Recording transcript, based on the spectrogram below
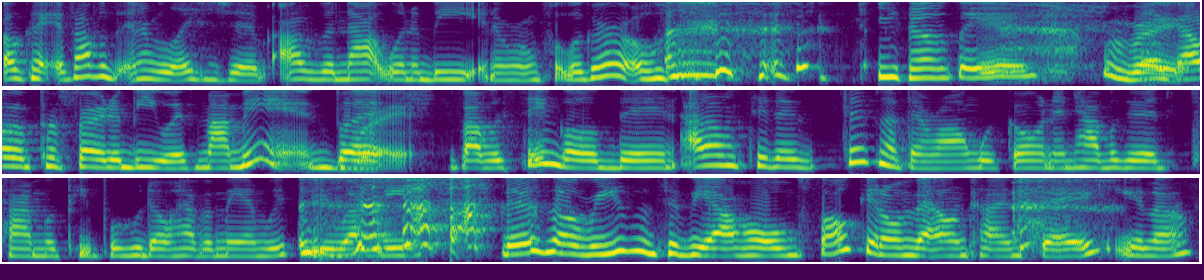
okay, if I was in a relationship, I would not want to be in a room full of girls. you know what I'm saying? Right. Like I would prefer to be with my man, but Right. if I was single, then I don't see there's there's nothing wrong with going and have a good time with people who don't have a man with you. I mean, there's no reason to be at home sulking on Valentine's Day, you know.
